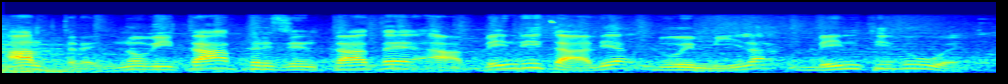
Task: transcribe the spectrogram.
altre novità presentate a Venditalia 2022.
